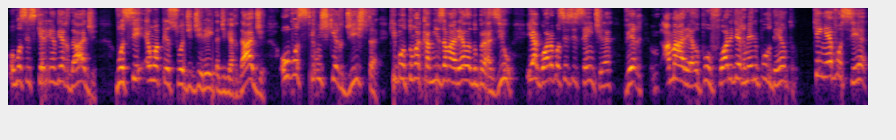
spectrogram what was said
ou vocês querem a verdade? Você é uma pessoa de direita de verdade ou você é um esquerdista que botou uma camisa amarela do Brasil e agora você se sente, né? Ver amarelo por fora e vermelho por dentro. Quem é você?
